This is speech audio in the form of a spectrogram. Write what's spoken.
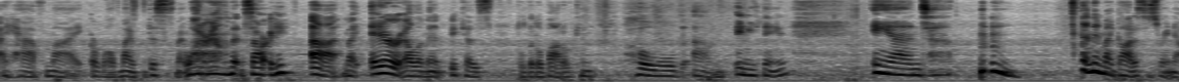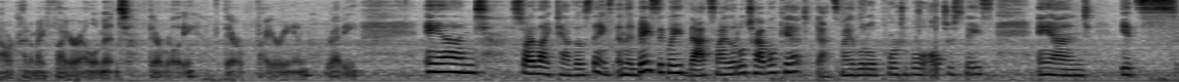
I have my, or well, my this is my water element, sorry, uh, my air element because the little bottle can hold um, anything. And And then my goddesses right now are kind of my fire element. They're really, they're fiery and ready. And so I like to have those things. And then basically that's my little travel kit. That's my little portable altar space. And it's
